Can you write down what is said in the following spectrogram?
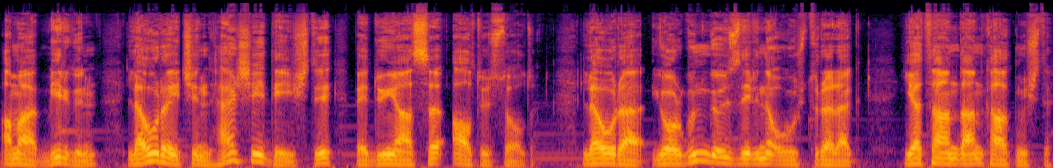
Ama bir gün Laura için her şey değişti ve dünyası alt üst oldu. Laura yorgun gözlerini ovuşturarak yatağından kalkmıştı.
